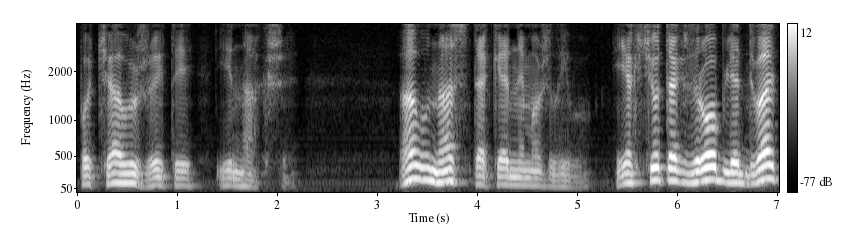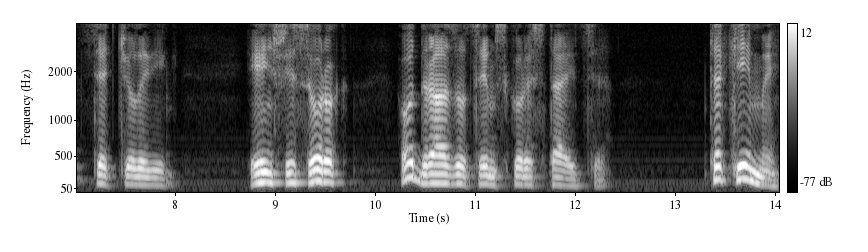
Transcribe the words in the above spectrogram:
почав жити інакше. А у нас таке неможливо. Якщо так зроблять двадцять чоловік, інші сорок одразу цим скористаються. Такими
